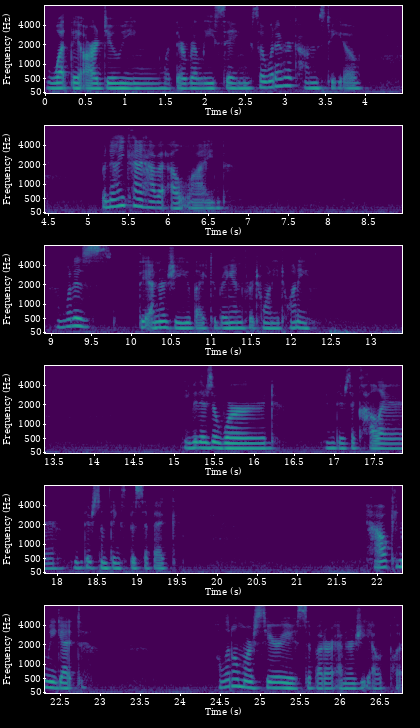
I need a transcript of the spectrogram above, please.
what they are doing, what they're releasing. So, whatever comes to you. But now you kind of have it outlined. And what is the energy you'd like to bring in for 2020? Maybe there's a word, maybe there's a color, maybe there's something specific. How can we get a little more serious about our energy output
